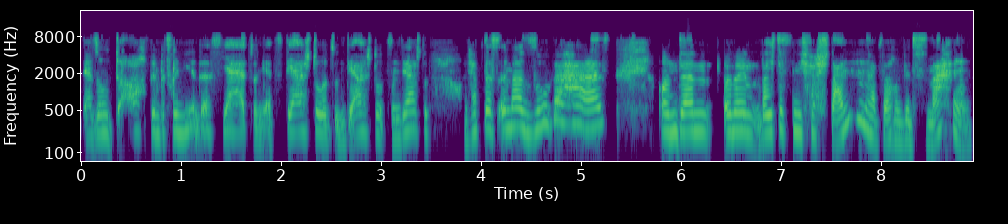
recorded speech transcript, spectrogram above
Er so, doch, wir trainieren das jetzt und jetzt der Sturz und der Sturz und der Sturz. Und ich habe das immer so gehasst. Und dann, und dann, weil ich das nicht verstanden habe, warum wir das machen.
